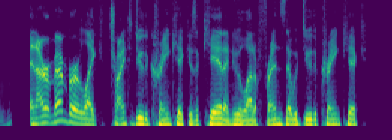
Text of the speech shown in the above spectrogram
Mhm. And I remember like trying to do the crane kick as a kid. I knew a lot of friends that would do the crane kick,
